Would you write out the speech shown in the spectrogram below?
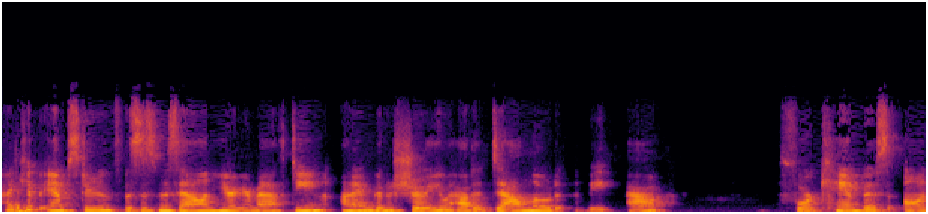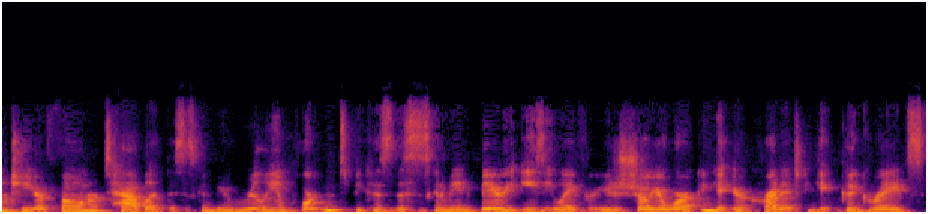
Hi KIPP AMP students, this is Miss Allen here, your math dean. I'm going to show you how to download the app for Canvas onto your phone or tablet. This is going to be really important because this is going to be a very easy way for you to show your work and get your credit and get good grades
